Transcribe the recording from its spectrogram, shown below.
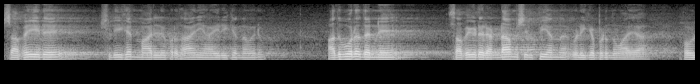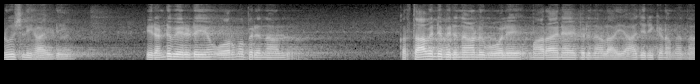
സഭയിലെ ശ്ലീഹന്മാരിൽ പ്രധാനിയായിരിക്കുന്നവനും അതുപോലെ തന്നെ സഭയുടെ രണ്ടാം ശില്പി എന്ന് വിളിക്കപ്പെടുന്നതുമായ പൗലൂശ്ലിഹായുടെയും ഈ രണ്ടുപേരുടെയും ഓർമ്മ പെരുന്നാൾ കർത്താവിന്റെ പെരുന്നാൾ പോലെ മാറാനായ പെരുന്നാളായി ആചരിക്കണമെന്ന്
